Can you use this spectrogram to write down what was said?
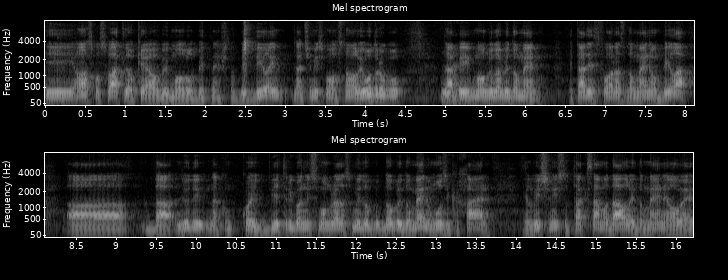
i onda smo shvatili, ok, ovo bi moglo biti nešto big deal. I, Znači, mi smo osnovali udrugu da bi mogli dobiti domenu. I tada je fora s domenom bila a, da ljudi nakon kojih dvije, tri godine nisu mogli da smo mi dob- dobili domenu muzika HR. Jer više nisu tak samo davali domene ove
